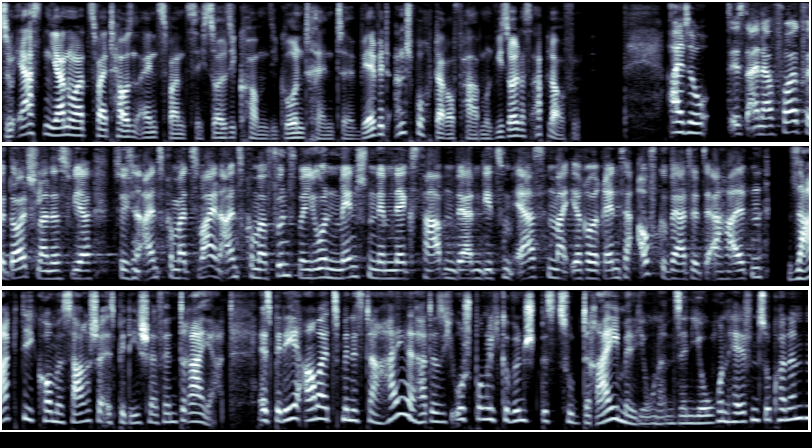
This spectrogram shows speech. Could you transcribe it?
zum 1. Januar 2021 soll sie kommen, die Grundrente. Wer wird Anspruch darauf haben und wie soll das ablaufen? Also ist ein Erfolg für Deutschland, dass wir zwischen 1,2 und 1,5 Millionen Menschen demnächst haben werden, die zum ersten Mal ihre Rente aufgewertet erhalten sagt die kommissarische SPD-Chefin Dreyert. SPD-Arbeitsminister Heil hatte sich ursprünglich gewünscht, bis zu drei Millionen Senioren helfen zu können.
